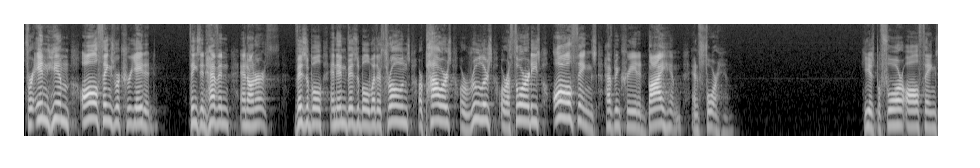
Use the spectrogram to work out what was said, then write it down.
For in him all things were created, things in heaven and on earth, visible and invisible, whether thrones or powers or rulers or authorities, all things have been created by him and for him. He is before all things,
